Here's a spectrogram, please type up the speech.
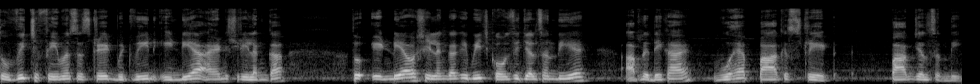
तो which famous state between India and Sri Lanka तो इंडिया और श्रीलंका के बीच कौन सी जल संधि है? आपने देखा है, वो है पाक स्ट्रेट पाक जल संधि।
